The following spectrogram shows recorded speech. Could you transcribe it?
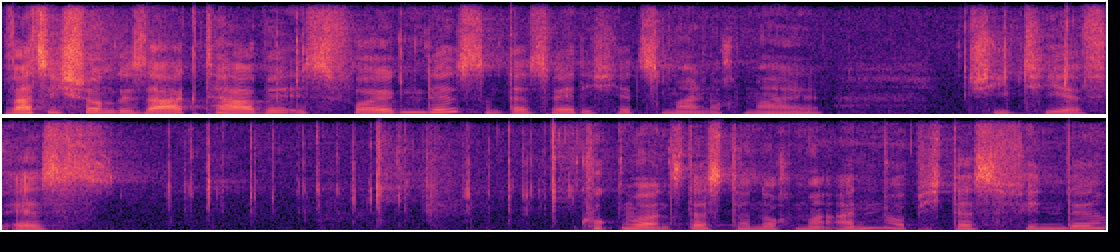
Was ich schon gesagt habe, ist folgendes, und das werde ich jetzt mal noch mal GTFS. Gucken wir uns das doch noch mal an, ob ich das finde.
